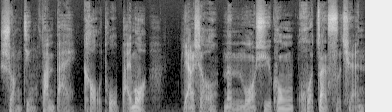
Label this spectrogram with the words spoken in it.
双颈翻白，口吐白沫，两手闷摸虚空，或攥死拳，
